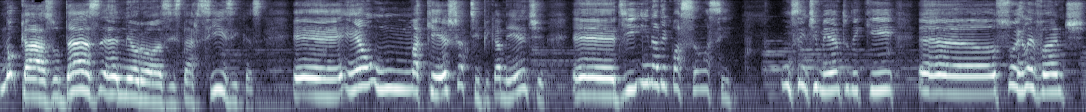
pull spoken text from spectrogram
No caso das eh, neuroses narcísicas, eh, é uma queixa, tipicamente, é, de inadequação a si. Um sentimento de que sou irrelevante,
